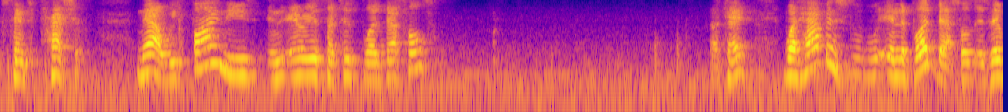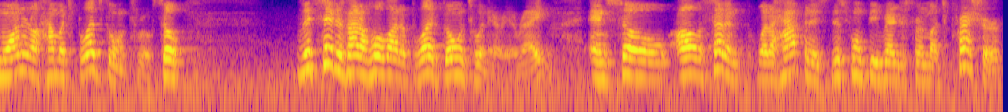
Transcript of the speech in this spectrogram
sense pressure. Now, we find these in areas such as blood vessels. Okay, what happens in the blood vessels is they want to know how much blood's going through. So let's say there's not a whole lot of blood going to an area, right? And so all of a sudden, what'll happen is this won't be registering much pressure.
